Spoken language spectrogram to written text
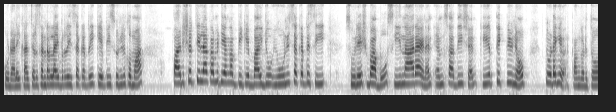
Koodali culture centre library secretary K P Sunilkumar Parishad ജില്ലാ കമ്മിറ്റി അംഗം P K Baiju unit secretary C Suresh Babu C Narayanan M Satheesan Keerthik Vinob തുടങ്ങിയവർ പങ്കെടുത്തു.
